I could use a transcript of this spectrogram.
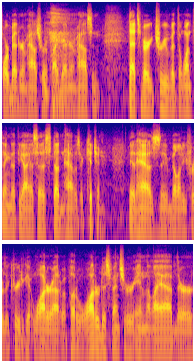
four bedroom house or a five bedroom house, and that's very true. But the one thing that the ISS doesn't have is a kitchen. It has the ability for the crew to get water out of a potable water dispenser in the lab. There are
